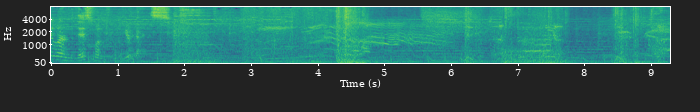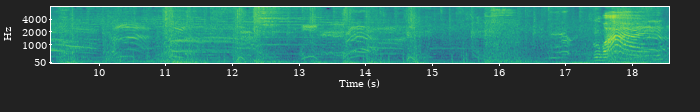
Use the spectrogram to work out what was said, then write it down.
I learned this one from you guys. Goodbye!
